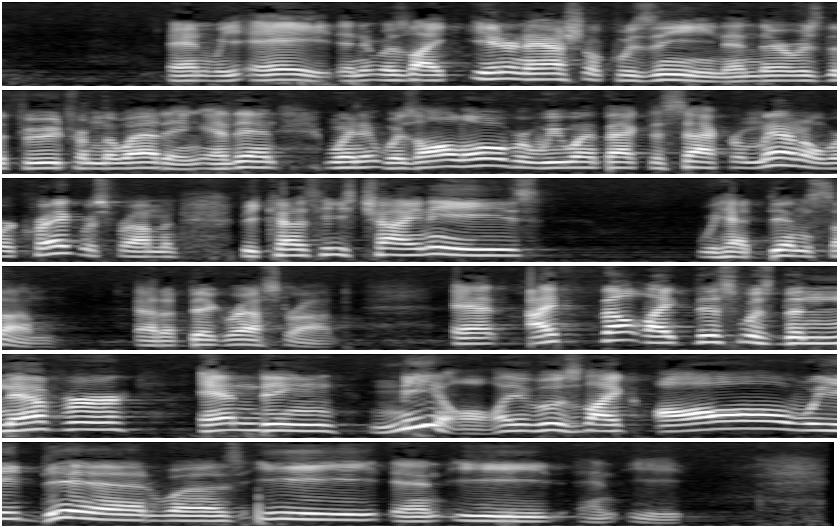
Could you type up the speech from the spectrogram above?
And we ate. And it was like international cuisine. And there was the food from the wedding. And then when it was all over, we went back to Sacramento, where Craig was from. And because he's Chinese, we had dim sum at a big restaurant. And I felt like this was the never ending meal. It was like all we did was eat and eat and eat.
